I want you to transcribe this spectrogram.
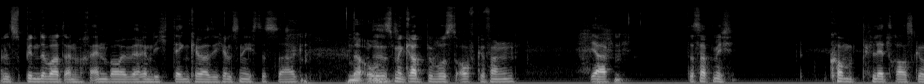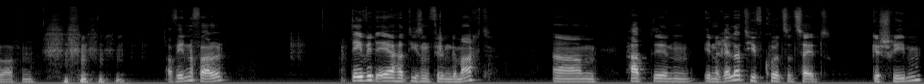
als Bindewort einfach einbaue, während ich denke, was ich als nächstes sage. Na Das ist und? mir gerade bewusst aufgefallen. Ja, das hat mich komplett rausgeworfen. Auf jeden Fall, David Ayer hat diesen Film gemacht, ähm, hat den in relativ kurzer Zeit geschrieben.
